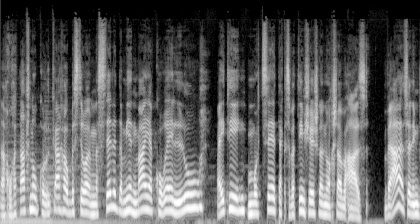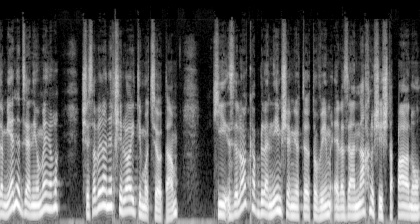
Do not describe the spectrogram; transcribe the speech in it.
אנחנו חטפנו כל כך הרבה סטירות, אני מנסה לדמיין מה היה קורה לו הייתי מוצא את הצוותים שיש לנו עכשיו אז. ואז, כשאני מדמיין את זה, אני אומר שסביר להניח שלא הייתי מוצא אותם, כי זה לא הקבלנים שהם יותר טובים, אלא זה אנחנו שהשתפרנו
